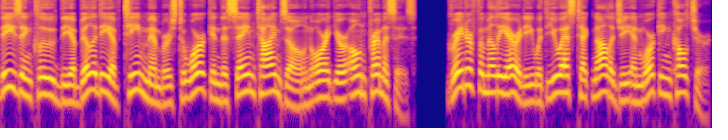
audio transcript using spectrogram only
These include the ability of team members to work in the same time zone or at your own premises, greater familiarity with U.S. technology and working culture,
